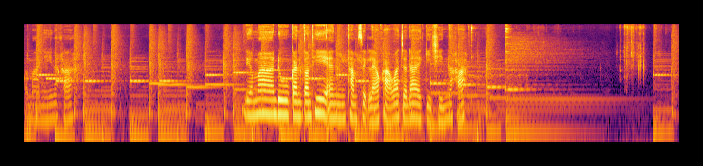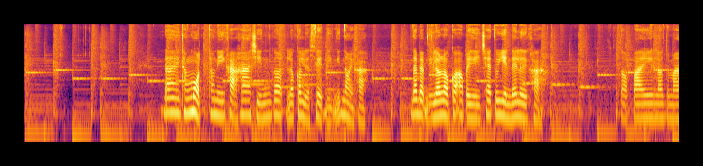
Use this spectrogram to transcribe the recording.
ประมาณนี้นะคะ เดี๋ยวมาดูกันตอนที่แอนทำเสร็จแล้วค่ะว่าจะได้กี่ชิ้นนะคะ ได้ทั้งหมดเท่านี้ค่ะ 5 ชิ้นก็แล้วก็เหลือเศษอีกนิดหน่อยค่ะ ได้แบบนี้แล้วเราก็เอาไปแช่ตู้เย็นได้เลยค่ะ ต่อไปเราจะมา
